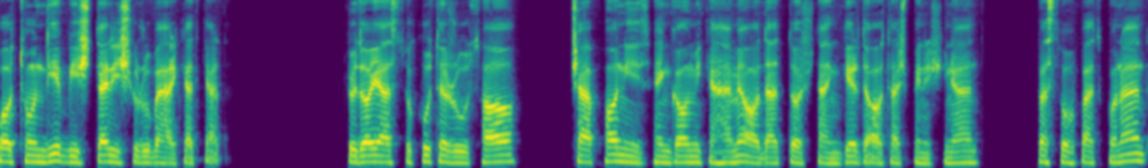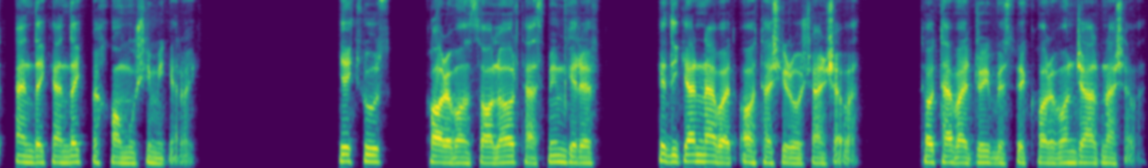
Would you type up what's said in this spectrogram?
با تندی بیشتری شروع به حرکت کردند. جدای از سکوت روزها شبها نیز هنگامی که همه عادت داشتند گرد آتش بنشینند و صحبت کنند اندک اندک به خاموشی میگرایید. یک روز کاروان سالار تصمیم گرفت که دیگر نباید آتشی روشن شود تا توجهی به سوی کاروان جلب نشود.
